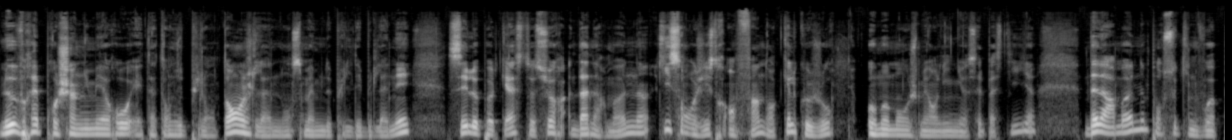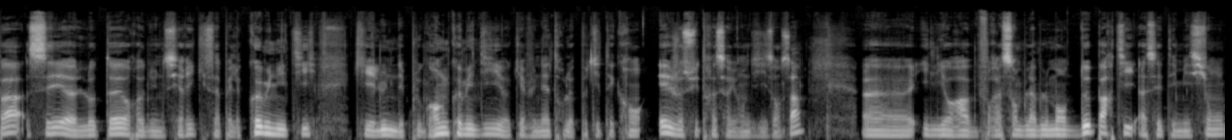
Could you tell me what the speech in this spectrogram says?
le vrai prochain numéro est attendu depuis longtemps, je l'annonce même depuis le début de l'année, c'est le podcast sur Dan Harmon qui s'enregistre enfin dans quelques jours au moment où je mets en ligne cette pastille. Dan Harmon, pour ceux qui ne voient pas, c'est euh, l'auteur d'une série qui s'appelle Community, qui est l'une des plus grandes comédies euh, qui a vu naître le petit écran, et je suis très sérieux en disant ça. Euh, il y aura vraisemblablement deux parties à cette émission,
